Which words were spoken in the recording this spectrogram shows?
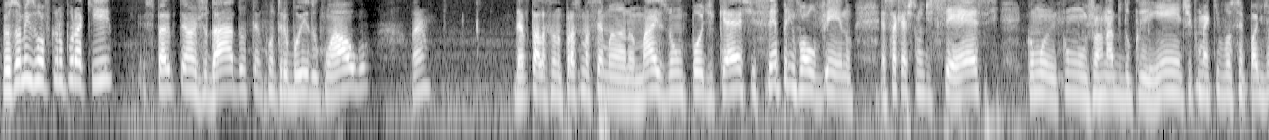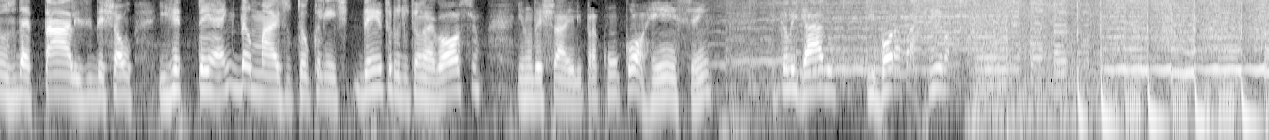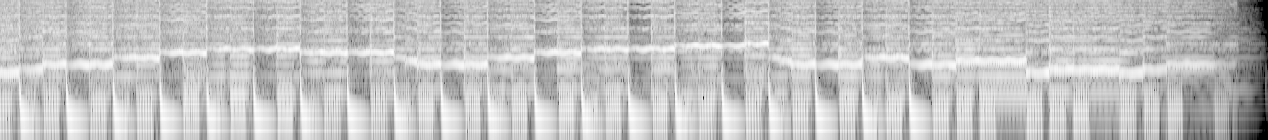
Meus amigos, vou ficando por aqui. Espero que tenham ajudado, tenham contribuído com algo, né? Deve estar lançando próxima semana mais um podcast, sempre envolvendo essa questão de CS, como, como jornada do cliente, como é que você pode ver os detalhes e deixar o, e reter ainda mais o teu cliente dentro do teu negócio e não deixar ele para concorrência, hein? Fica ligado e bora para cima.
